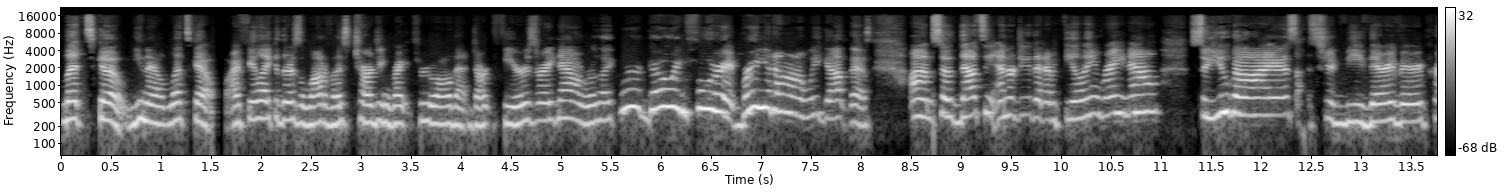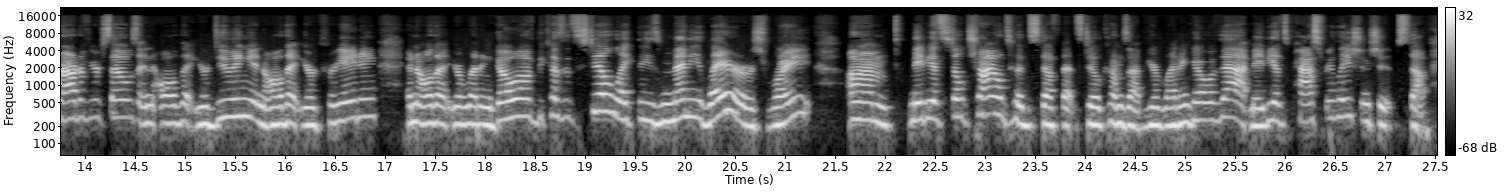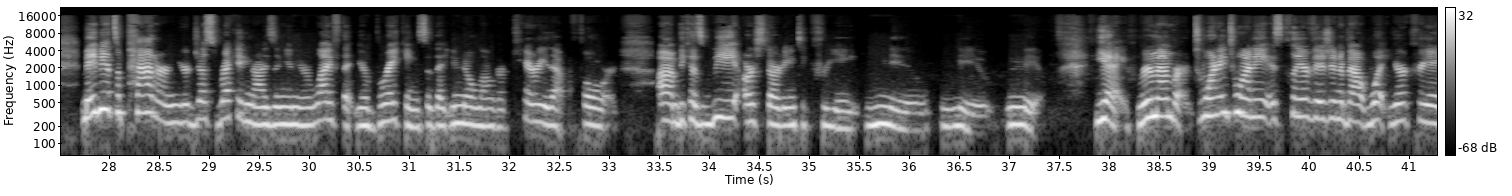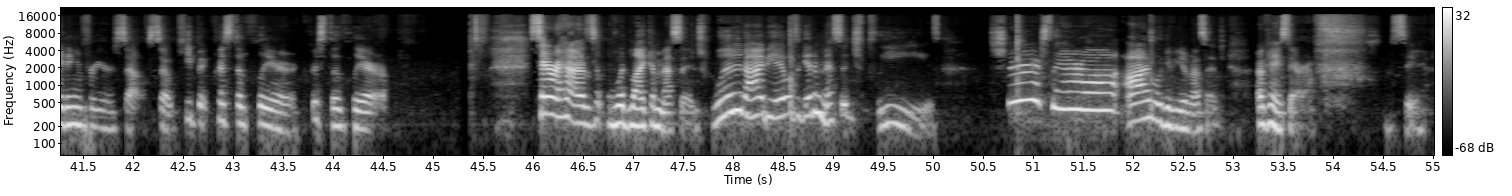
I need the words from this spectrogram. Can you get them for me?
let's go, you know, let's go. I feel like there's a lot of us charging right through all that dark fears right now. We're like, we're going for it. Bring it on. We got this. Um, so that's the energy that I'm feeling right now. So you guys should be very, very proud of yourselves and all that you're doing and all that you're creating and all that you're letting go of because it's still like these many layers, right? Um, maybe it's still childhood stuff that still comes up. You're letting go of that. Maybe it's past relationship stuff. Maybe it's a pattern you're just recognizing in your life that you're breaking so that you no longer carry that forward. Um, because we are starting to create new, new, new. Yay. Remember, 2020 is clear vision about what you're creating for yourself. So keep it crystal clear, crystal clear. Sarah has would like a message. Would I be able to get a message, please? Sure, Sarah. I will give you a message. Okay, Sarah. Let's see.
